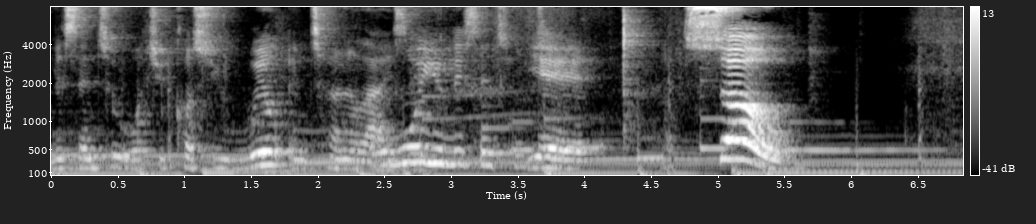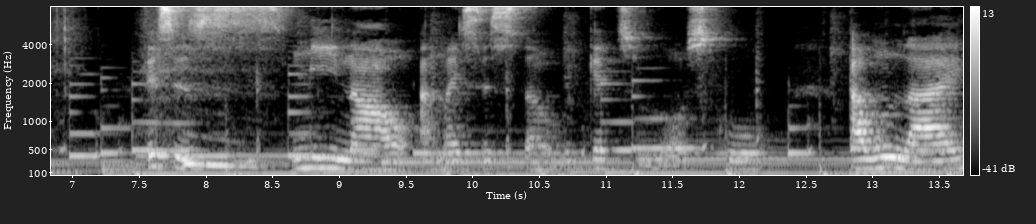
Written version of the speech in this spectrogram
listen to, what you because you will internalize Who it. you listen to? Yeah. So this is me now and my sister. We get to law school. I won't lie.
